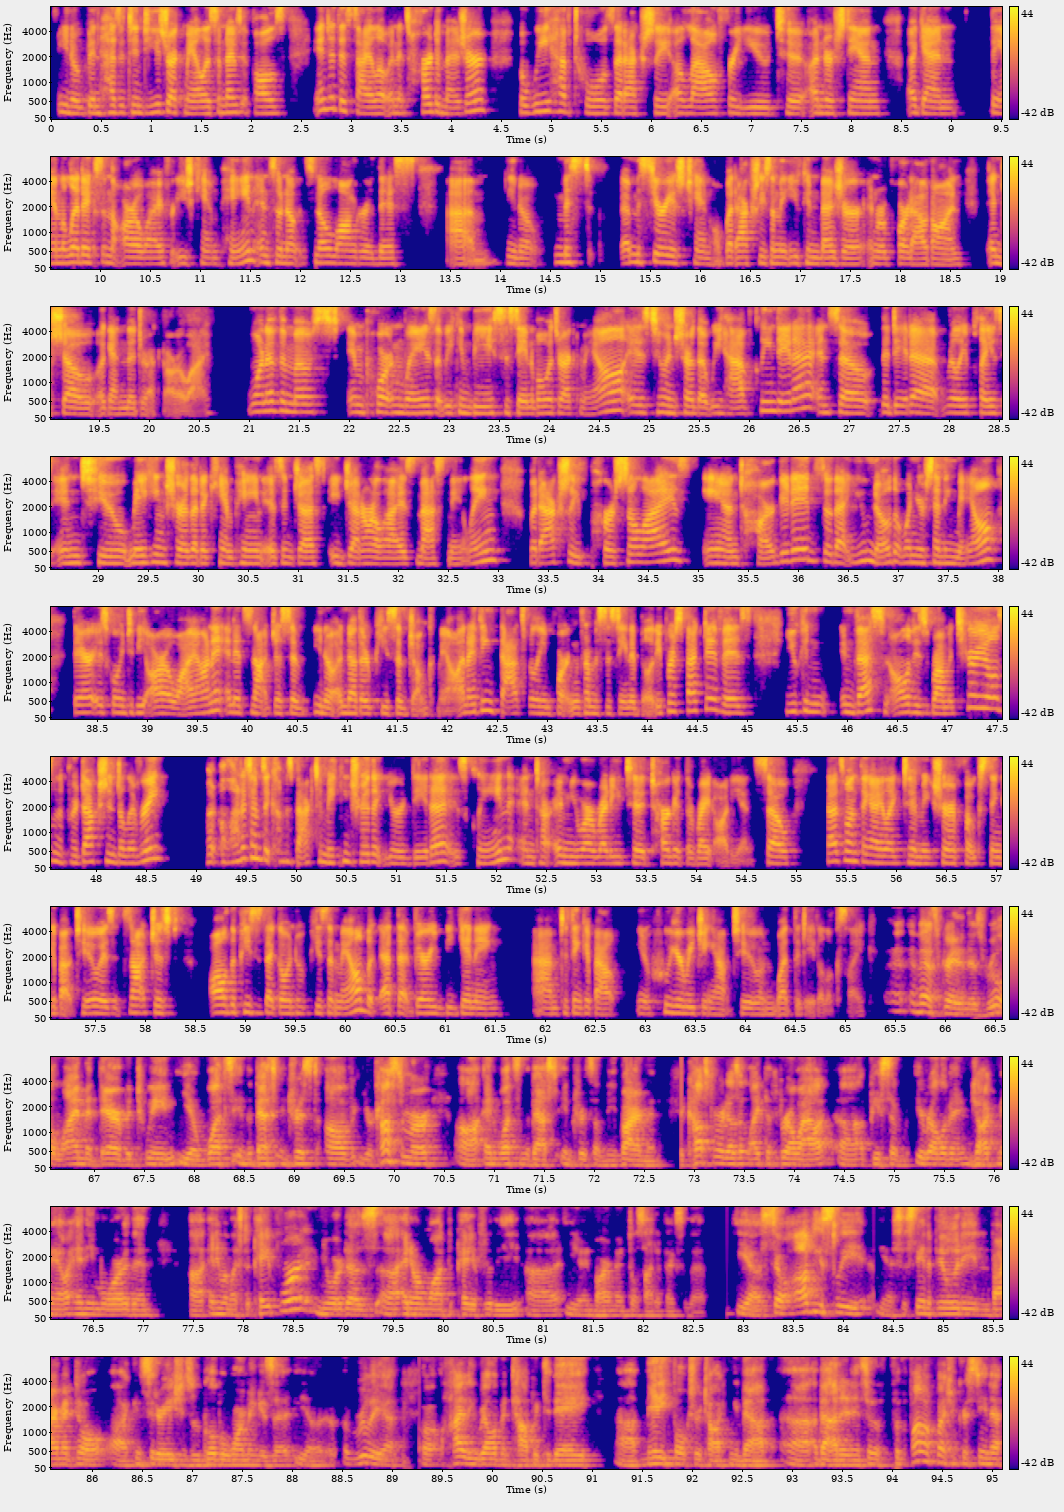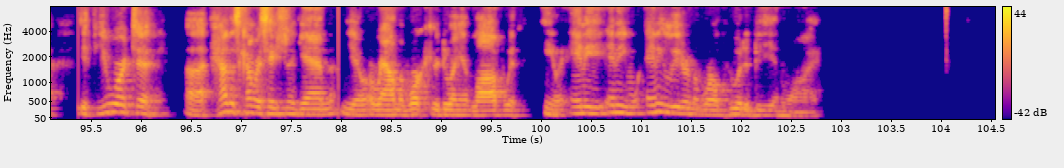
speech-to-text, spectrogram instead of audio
you know been hesitant to use direct mail is sometimes it falls into the silo and it's hard to measure but we have tools that actually allow for you to understand again the analytics and the roi for each campaign and so no it's no longer this um, you know mist- mysterious channel but actually something you can measure and report out on and show again the direct roi one of the most important ways that we can be sustainable with direct mail is to ensure that we have clean data. And so the data really plays into making sure that a campaign isn't just a generalized mass mailing, but actually personalized and targeted so that you know that when you're sending mail, there is going to be ROI on it and it's not just a, you know, another piece of junk mail. And I think that's really important from a sustainability perspective is you can invest in all of these raw materials and the production delivery but a lot of times it comes back to making sure that your data is clean and tar- and you are ready to target the right audience. So that's one thing I like to make sure folks think about too is it's not just all the pieces that go into a piece of mail, but at that very beginning um, to think about you know who you're reaching out to and what the data looks like. And that's great. And there's real alignment there between you know what's in the best interest of your customer uh, and what's in the best interest of the environment. The customer doesn't like to throw out uh, a piece of irrelevant junk mail any more than uh, anyone likes to pay for it, nor does uh, anyone want to pay for the uh, you know, environmental side effects of that. Yeah, so obviously, you know, sustainability and environmental uh, considerations with global warming is a you know a really a, a highly relevant topic today. Uh, many folks are talking about uh, about it. And so, for the final question, Christina, if you were to have this conversation again, you know, around the work you're doing at Lob with you know any any any leader in the world, who would it be and why?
